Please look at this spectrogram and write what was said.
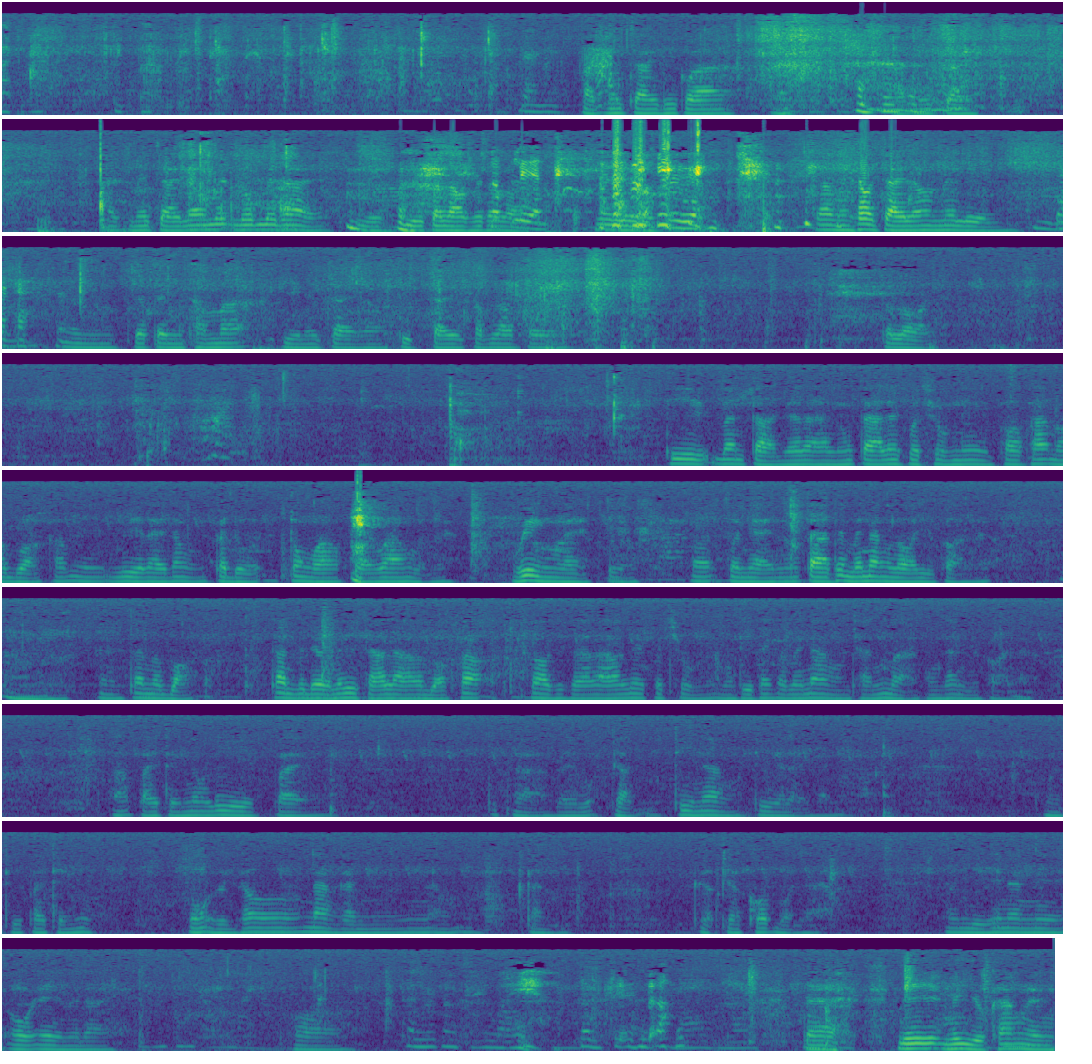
อัดปิดปากอัดในใจดีกว่าอัดในใจอัดในใจแล้วไม่ลบไม่ได้อยู่อยู่กับเราไปตลอดไม่ลืมถ้ามันเข้าใจแล้วมันไม่ลืมจะเป็นธรรมะอยู่ในใจเราติดใจกับเราไปตลอด ที่บ้านตาดเวลาหลวงตาเล่นประชุมนี่พอพระมาบอกครับมีอะไรต้องกระโดดต้องวางปล่อยวางหมดนะวิ่งเลยเพราะส่วนใหญ่หลวงตาท่านไม่นั่งรออยู่ก่อนแล้วท่านมาบอก ท่านไปเดินไม่ที่ศาลาบอกพระรอบที่ศาลาเรียกประชุมบางทีท่านก็ไปนั่งชั้นหมาของท่านอยู่ก่อนนะพระไปถึงต้องรีบไปไปจัดที่นั่งที่อะไรกันบางทีไปถึง ตรงอื่นเขานั่งกันนั่งกัน เกือบจะครบหมดแล้วท่านอยู่ที่นั่นนี่โอเอไม่ได้พอท่านไม่ต้องใช้ไม้ท่านเสียงดังแต่มีมีอยู่ครั้งหนึ่ง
